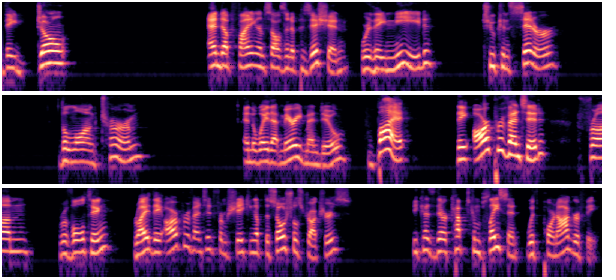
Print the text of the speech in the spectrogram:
they don't end up finding themselves in a position where they need to consider the long term and the way that married men do, but they are prevented from revolting, right? They are prevented from shaking up the social structures because they're kept complacent with pornography.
